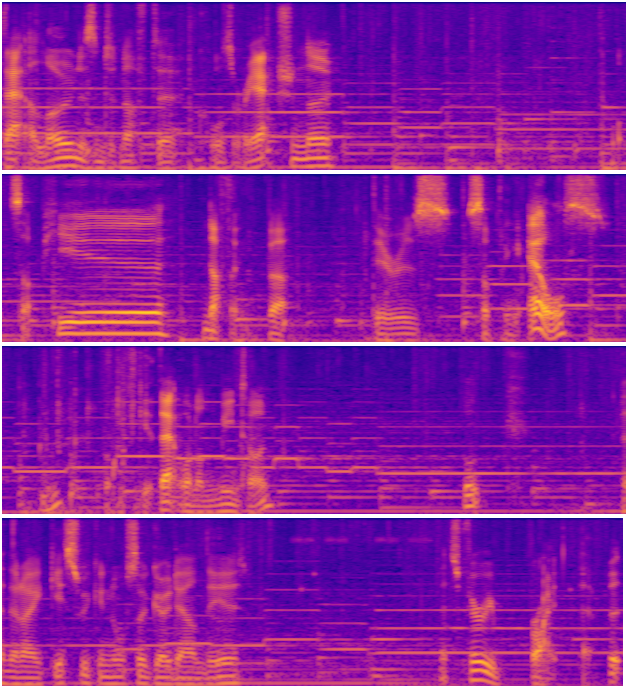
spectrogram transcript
That alone isn't enough to cause a reaction, though. What's up here? Nothing, but there is something else. But we can get that one on the meantime. Look. And then I guess we can also go down there. That's very bright, that bit.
